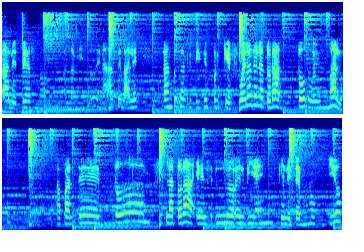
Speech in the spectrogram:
al Eterno, mandamiento de nada te vale tantos sacrificios porque fuera de la Torah todo es malo. Aparte, toda la Torah es el bien que el Eterno nos dio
